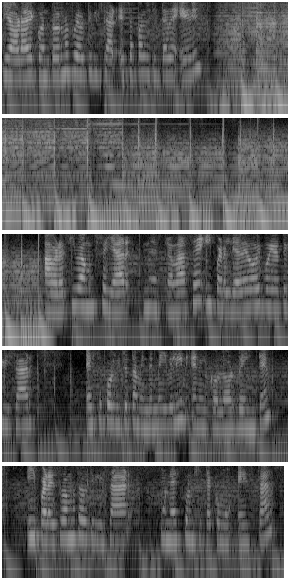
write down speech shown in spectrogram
Y ahora de contornos voy a utilizar esta paletita de ELF. Ahora sí vamos a sellar nuestra base y para el día de hoy voy a utilizar este polvito también de Maybelline en el color 20. Y para eso vamos a utilizar una esponjita como estas.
